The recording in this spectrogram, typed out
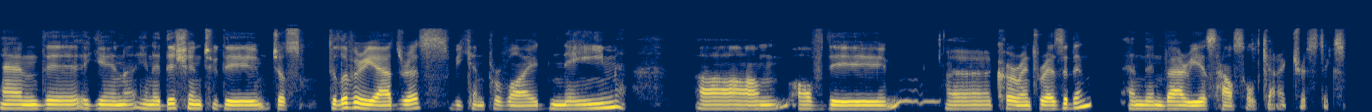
And uh, again, in addition to the just delivery address, we can provide name um, of the uh, current resident and then various household characteristics.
